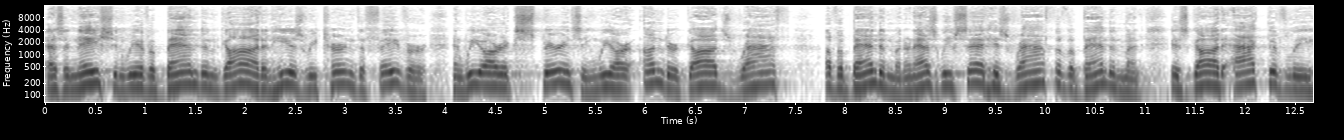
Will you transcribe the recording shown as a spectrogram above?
As a nation, we have abandoned God and He has returned the favor, and we are experiencing, we are under God's wrath of abandonment. And as we've said, His wrath of abandonment is God actively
